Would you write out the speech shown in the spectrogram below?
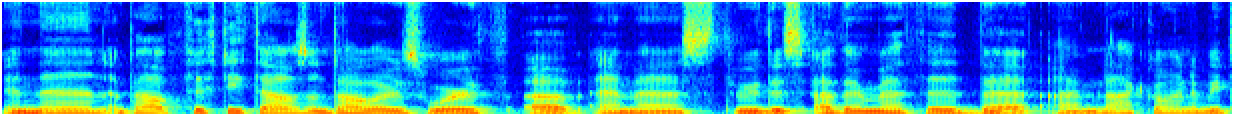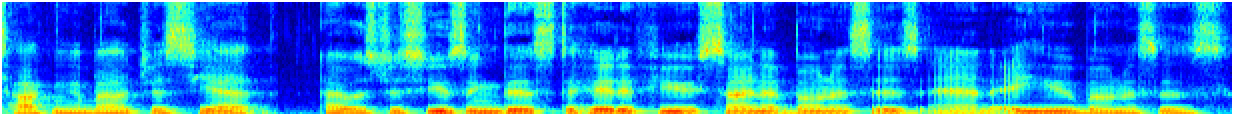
and then about $50,000 worth of MS through this other method that I'm not going to be talking about just yet. I was just using this to hit a few sign up bonuses and AU bonuses.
